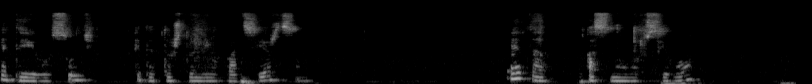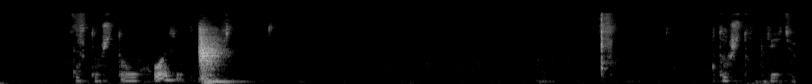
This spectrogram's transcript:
Это его суть, это то, что у него под сердцем. Это основа всего, это то, что уходит. то, что придет.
